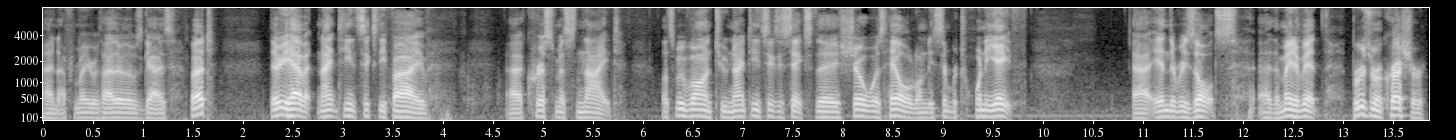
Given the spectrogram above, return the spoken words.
I'm not familiar with either of those guys. But there you have it, 1965, uh, Christmas night. Let's move on to 1966. The show was held on December 28th. Uh, in the results, uh, the main event, Bruiser and Crusher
